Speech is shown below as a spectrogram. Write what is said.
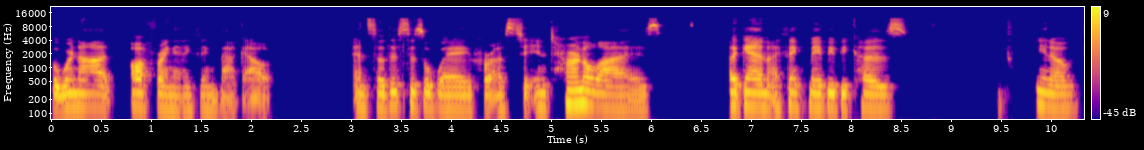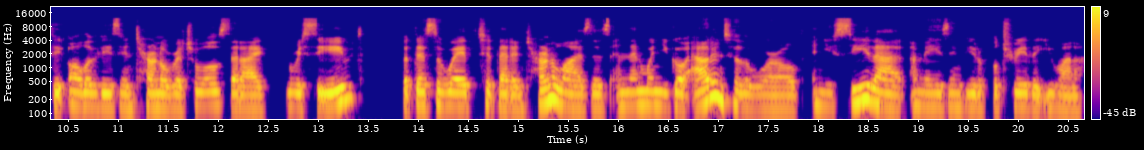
but we're not offering anything back out. And so this is a way for us to internalize again i think maybe because you know the all of these internal rituals that i received but there's a way to that internalizes and then when you go out into the world and you see that amazing beautiful tree that you want to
